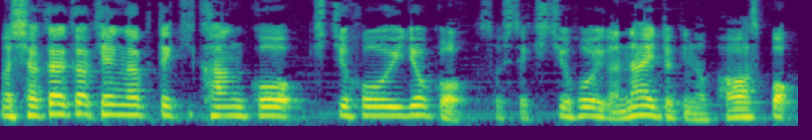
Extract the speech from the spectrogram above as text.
まあ、社会科見学的観光、基地方位旅行、そして基地方位がない時のパワースポ、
